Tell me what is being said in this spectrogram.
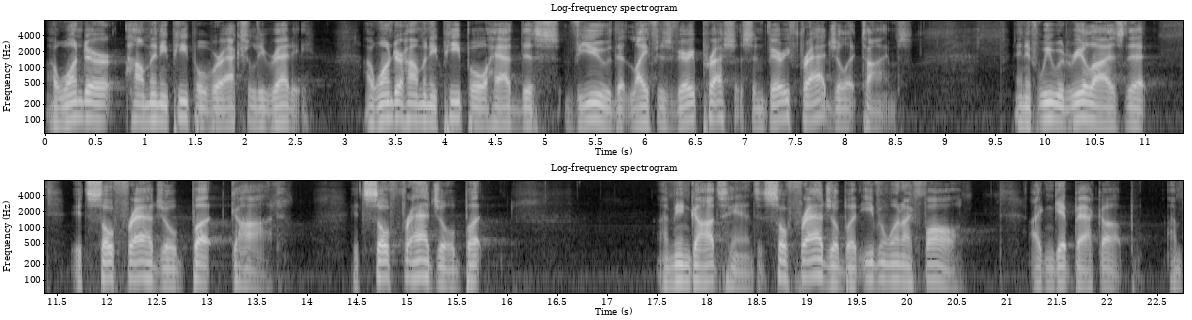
I wonder how many people were actually ready. I wonder how many people had this view that life is very precious and very fragile at times. And if we would realize that it's so fragile, but God, it's so fragile, but I'm in God's hands. It's so fragile, but even when I fall, I can get back up. I'm,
